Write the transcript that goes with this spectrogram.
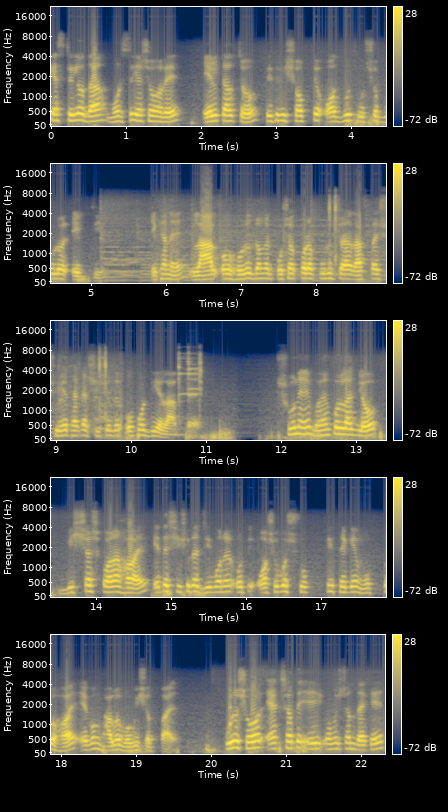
ক্যাস্টিলো দা মুর্সিয়া শহরে এল কালচো পৃথিবীর সবচেয়ে অদ্ভুত উৎসবগুলোর একটি। এখানে লাল ও হলুদ রঙের পোশাক পরা পুরুষরা রাস্তায় শুয়ে থাকা শিশুদের ওপর দিয়ে লাভ দেয়। শুনে ভয়ঙ্কর লাগলেও বিশ্বাস করা হয়, এতে শিশুরা জীবনের অতি অশুভ শক্তি থেকে মুক্ত হয় এবং ভালো ভবিষ্যৎ পায়। পুরো শহর একসাথে এই অনুষ্ঠান দেখে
